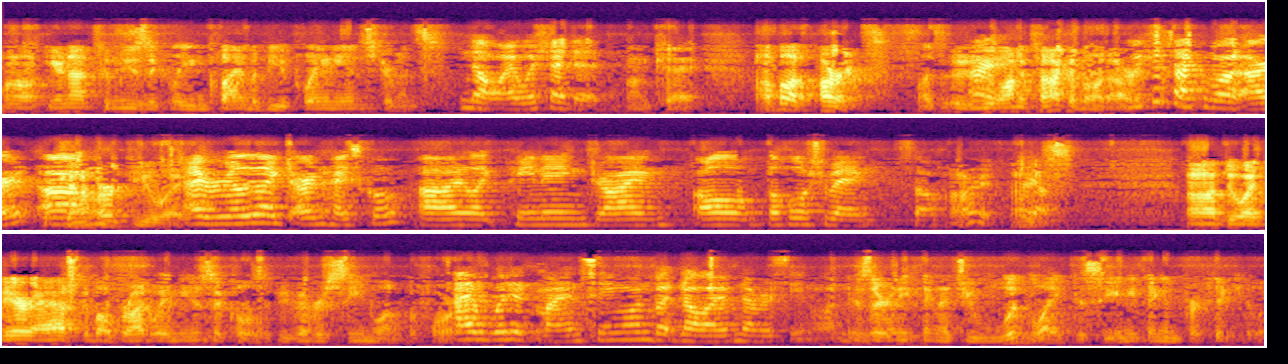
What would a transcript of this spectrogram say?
Well, you're not too musically inclined, but do you play any instruments? No, I wish I did. Okay. How about art? Let's, do you want to talk about art? We can talk about art. What kind Um, of art do you like? I really liked art in high school. Uh, I like painting, drawing, all the whole shebang. So All right, nice. Uh, do I dare ask about Broadway musicals? If you've ever seen one before? I wouldn't mind seeing one, but no, I've never seen one. Is there anything that you would like to see? Anything in particular?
